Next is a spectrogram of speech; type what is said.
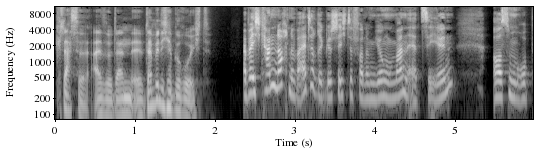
Klasse. Also dann, äh, dann bin ich ja beruhigt. Aber ich kann noch eine weitere Geschichte von einem jungen Mann erzählen aus dem OP.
